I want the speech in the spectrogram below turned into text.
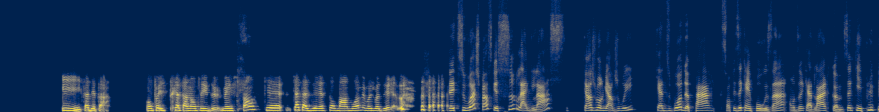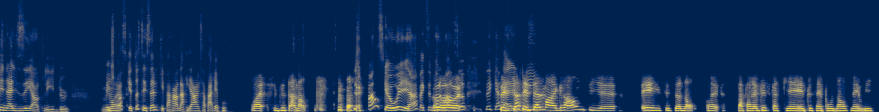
Ça dépend. On peut être très tannante les deux. Mais je pense que Kat, elle dirait sûrement moi, mais moi, je vais dire elle. ben, tu vois, je pense que sur la glace, quand je vous regarde jouer, Kat Dubois, de par son physique imposant, on dirait qu'elle a l'air comme celle qui est plus pénalisée entre les deux. Mais je pense que toi, c'est celle qui est par en arrière et ça paraît pas. Ouais, je suis plus tannante. Je pense que oui, hein? Fait que c'est pas ça. Tu quand t'es tellement grande, puis euh, c'est ça, non. Ouais. Ça paraît plus parce qu'elle est plus imposante, mais oui.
